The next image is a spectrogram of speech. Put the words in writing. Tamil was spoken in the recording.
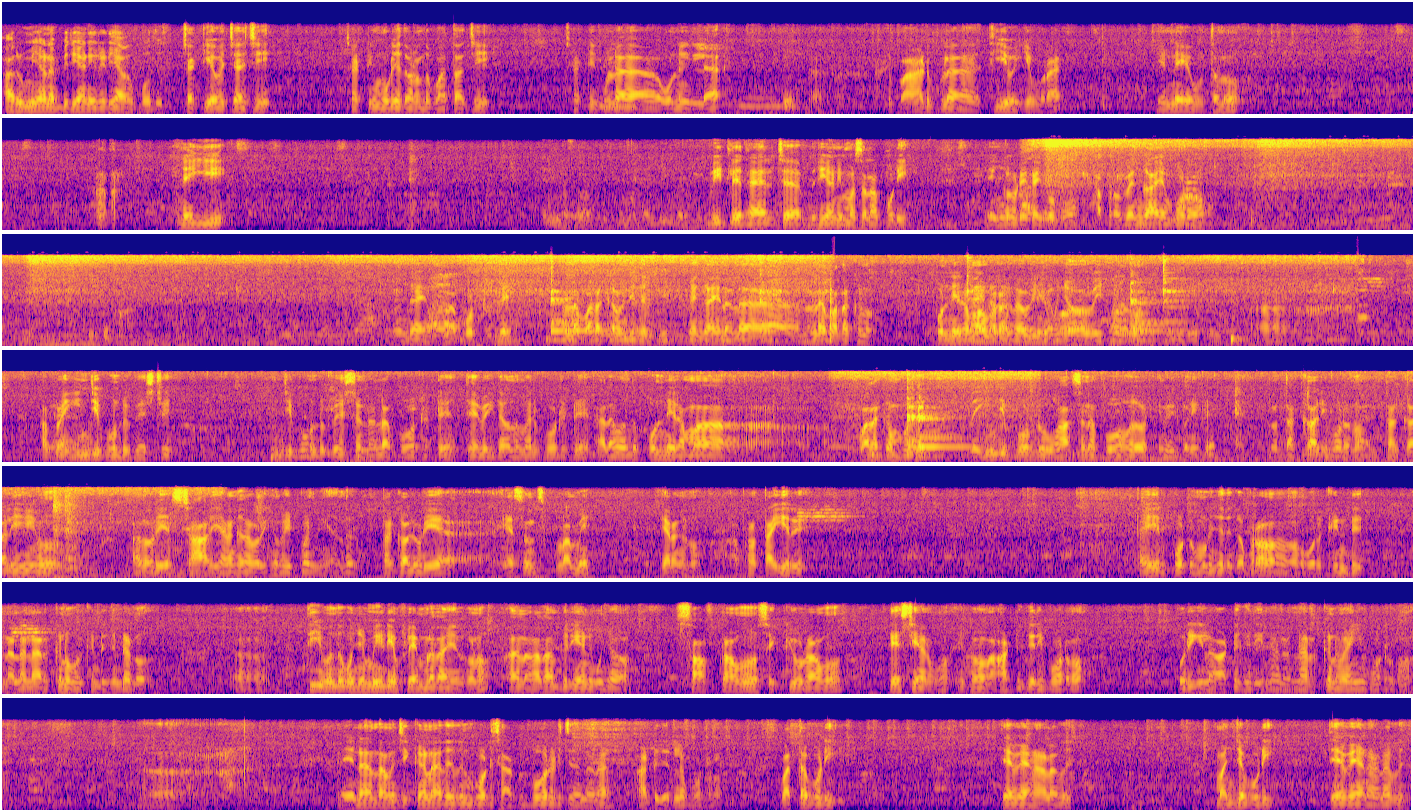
அருமையான பிரியாணி ரெடி போகுது. சட்டியை வச்சாச்சு. சட்டி மூடியை திறந்து பார்த்தாச்சு. சட்டிக்குள்ளே ஒன்றும் இல்லை. இப்போ அடுப்பில் தீயை வைக்க போகிறேன் எண்ணெயை ஊற்றணும் நெய். வீட்டிலே தயாரித்த பிரியாணி மசாலா பொடி. எங்களுடைய கைப்பக்கம் அப்புறம் வெங்காயம் போடும் வெங்காயம் ஃபுல்லாக போட்டுட்டு நல்லா வதக்க வேண்டியது இருக்குது வெங்காயம் நல்லா நல்லா வதக்கணும். பொன்னிறமாக வதங்குற வரைக்கும் கொஞ்சம் வெயிட் பண்ணணும். அப்புறம் இஞ்சி பூண்டு பேஸ்ட்டு இஞ்சி பூண்டு பேஸ்ட்டை நல்லா போட்டுட்டு தேவைக்கு தகுந்த மாதிரி போட்டுட்டு அதை வந்து பொன்னிறமாக வதக்கும்போது இந்த இஞ்சி பூண்டு வாசனை போகிற வரைக்கும் வெயிட் பண்ணிவிட்டு அப்புறம் தக்காளி போடணும். தக்காளியும் அதோடைய ஸ்டார் இறங்குற வரைக்கும் வெயிட் பண்ணி அந்த தக்காளியுடைய எசன்ஸ் ஃபுல்லாமே இறங்கணும். அப்புறம் தயிர். தயிர் போட்டு முடிஞ்சதுக்கப்புறம் ஒரு கிண்டு. நல்லா நறுக்குன்னு ஒரு கிண்டு கிண்டணும். தீ வந்து கொஞ்சம் மீடியம் ஃப்ளேமில் தான் இருக்கணும். அதனால தான் பிரியாணி கொஞ்சம் சாஃப்டாகவும் செக்யூர்டாகவும் டேஸ்டியாக இருக்கும். இப்போ ஆட்டுக்கறி போடுறோம். ஒரு கிலோ ஆட்டுக்கறி. நல்லா நறுக்குன்னு வாங்கி போட்டிருக்கோம். என்ன இருந்தாலும் சிக்கன் அது இதுன்னு போட்டு சாப்பிட்டு போர் அடித்ததுனால ஆட்டுக்கறியில் போடுறோம். வத்தப்பொடி தேவையான அளவு மஞ்சள் பொடி தேவையான அளவு.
